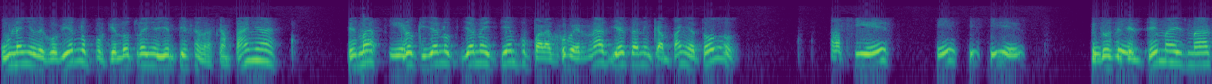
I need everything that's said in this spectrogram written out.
un año de gobierno porque el otro año ya empiezan las campañas. Es más, creo que ya no ya no hay tiempo para gobernar, ya están en campaña todos. Así es, sí, sí, sí es. Entonces el tema es más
